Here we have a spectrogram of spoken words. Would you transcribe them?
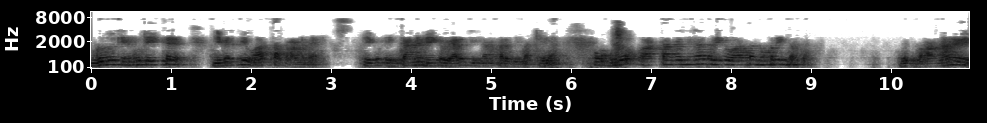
ගොඩ කෙනෙකුට ඒක නිවැරදි වාර්තා කරන්න බෑ. ඒකට හිතන්නේ මේක වැරදි ඉන්නක් කරදිලා කියලා. හොඳ වාර්තා කරන එකට මේක වාර්තා නොකර ඉන්නත්. ඒක භාවනාවේ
